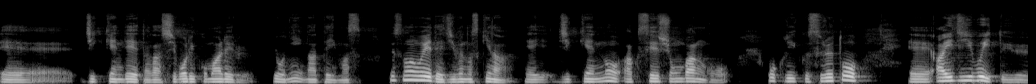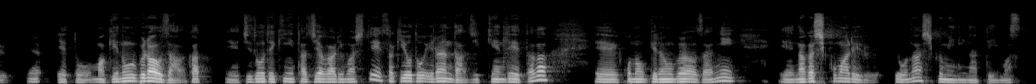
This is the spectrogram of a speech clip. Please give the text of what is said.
えー、実験データが絞り込まれるようになっています。でその上で自分の好きな、えー、実験のアクセーション番号をクリックすると、えー、IGV という、えっ、とまあ、ゲノムブラウザが、えー、自動的に立ち上がりまして、先ほど選んだ実験データが、えー、このゲノムブラウザに流し込まれるような仕組みになっています。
